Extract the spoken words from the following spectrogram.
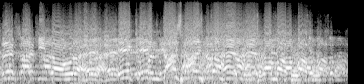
دوسرے کا عقیدہ ہو رہا ہے ایک بندہ سمجھتا ہے دوسرا معبود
